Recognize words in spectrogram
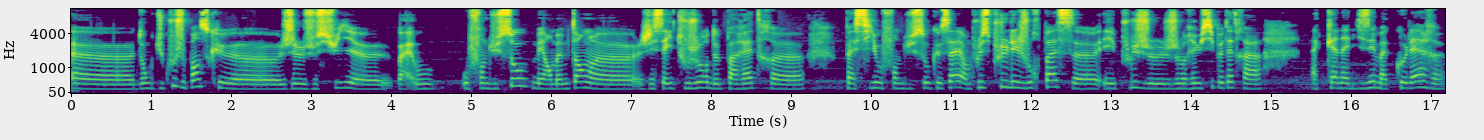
Euh, donc du coup, je pense que euh, je, suis bah, au, fond du seau, mais en même temps, j'essaye toujours de paraître pas si au fond du seau que ça. Et en plus, plus les jours passent et plus je, réussis peut-être à, canaliser ma colère.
